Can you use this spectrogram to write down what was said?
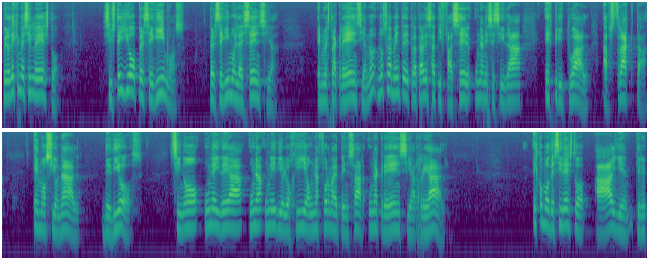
Pero déjeme decirle esto, si usted y yo perseguimos, perseguimos la esencia en nuestra creencia, no, no solamente de tratar de satisfacer una necesidad espiritual, abstracta, emocional de Dios, sino una idea, una, una, ideología, una forma de pensar, una creencia real. Es como decir esto a alguien que,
